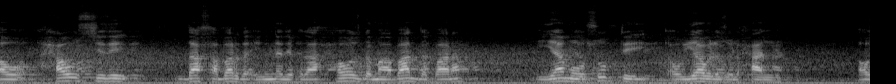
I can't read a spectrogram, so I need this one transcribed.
او حوس چې دی دا خبر د ان نه دی خدا حوس د ما بعد د پاره یا موصوف دی او یا ولذل حال دی او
